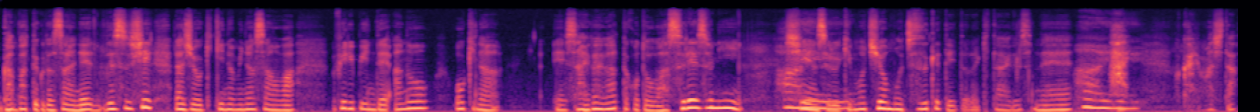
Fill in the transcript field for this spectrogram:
頑張ってくださいね。ですしラジオを聴きの皆さんはフィリピンであの大きなえ災害があったことを忘れずに支援する気持ちを持ち続けていただきたいですね。はい。はい。わかりました、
